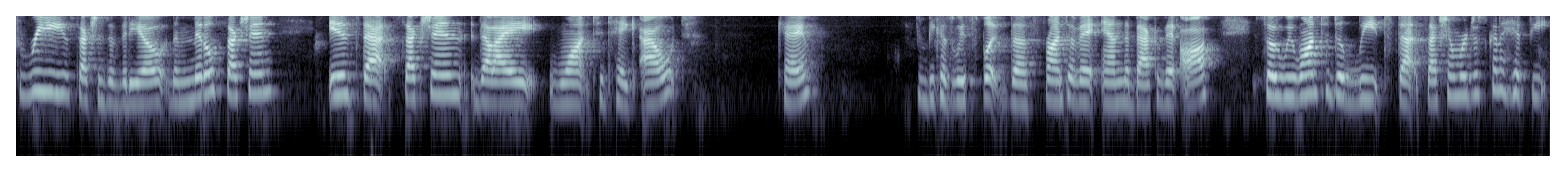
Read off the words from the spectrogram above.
three sections of video. The middle section is that section that I want to take out. Okay because we split the front of it and the back of it off. So we want to delete that section. We're just going to hit the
